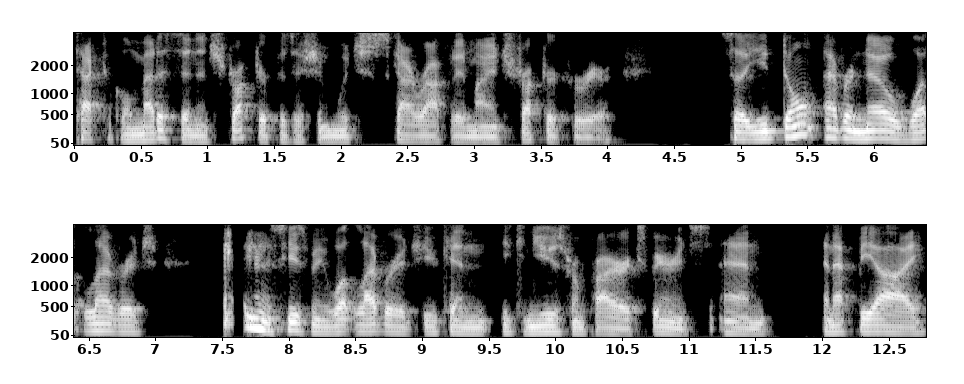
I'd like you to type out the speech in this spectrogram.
tactical medicine instructor position which skyrocketed my instructor career. So you don't ever know what leverage excuse me what leverage you can you can use from prior experience. And an fbi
